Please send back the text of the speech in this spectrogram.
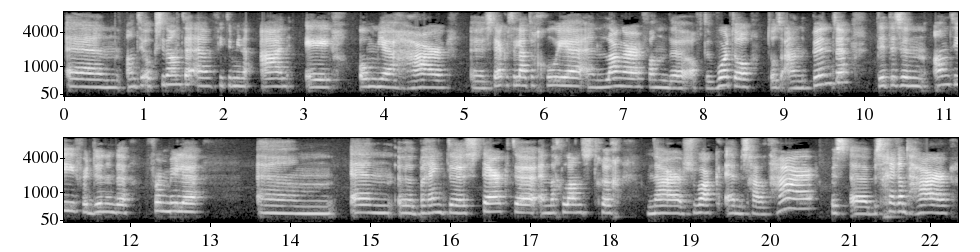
en antioxidanten en vitamine A en E om je haar uh, sterker te laten groeien en langer van de, of de wortel tot aan de punten. Dit is een anti-verdunnende formule um, en uh, brengt de sterkte en de glans terug naar zwak en beschadigd haar. Uh, beschermt haar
